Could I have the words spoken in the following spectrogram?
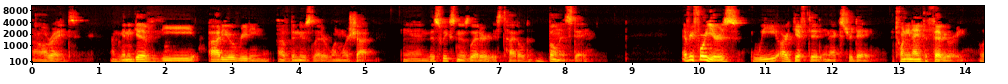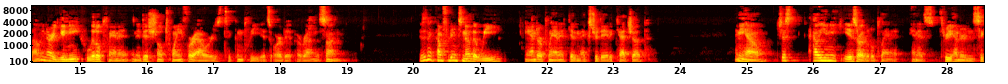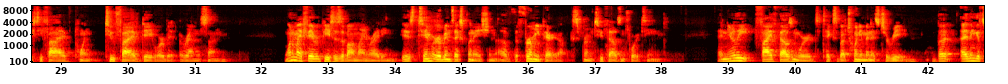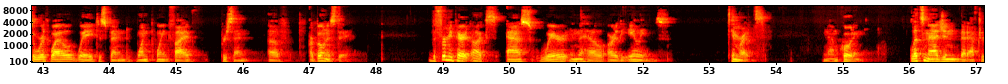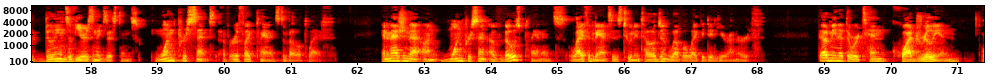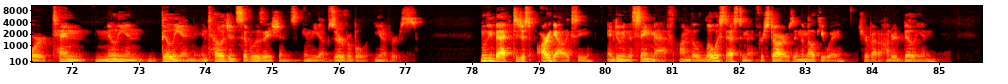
All right. I'm going to give the audio reading of the newsletter one more shot. And this week's newsletter is titled Bonus Day. Every four years, we are gifted an extra day, the 29th of February, allowing our unique little planet an additional 24 hours to complete its orbit around the sun. Isn't it comforting to know that we and our planet get an extra day to catch up? Anyhow, just how unique is our little planet and its 365.25 day orbit around the sun? One of my favorite pieces of online writing is Tim Urban's explanation of the Fermi paradox from 2014. At nearly 5,000 words, it takes about 20 minutes to read, but I think it's a worthwhile way to spend 1.5% of our bonus day. The Fermi paradox asks, Where in the hell are the aliens? Tim writes, and I'm quoting Let's imagine that after billions of years in existence, 1% of Earth like planets develop life. And imagine that on 1% of those planets, life advances to an intelligent level like it did here on Earth. That would mean that there were 10 quadrillion or 10 million billion intelligent civilizations in the observable universe. Moving back to just our galaxy and doing the same math on the lowest estimate for stars in the Milky Way, which are about 100 billion,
